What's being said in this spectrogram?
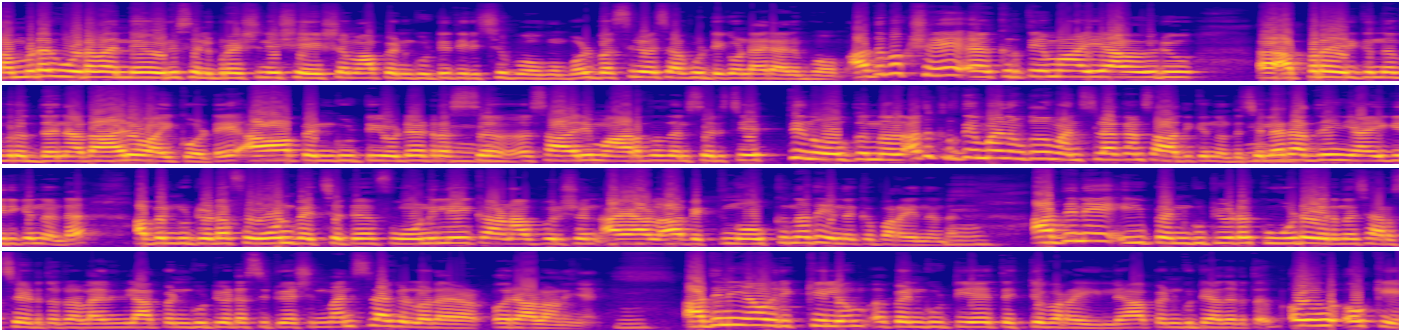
നമ്മുടെ കൂടെ തന്നെ ഒരു സെലിബ്രേഷന് ശേഷം ആ പെൺകുട്ടി തിരിച്ചു പോകുമ്പോൾ ബസ്സിൽ വെച്ച് ആ കുട്ടിക്കുണ്ടായ ഒരു അനുഭവം. അത് പക്ഷേ കൃത്യമായി ആ ഒരു അപ്പുറം ഇരിക്കുന്ന വൃദ്ധൻ അതാരോ ആയിക്കോട്ടെ ആ പെൺകുട്ടിയുടെ ഡ്രസ്സ് സാരി മാറുന്നതനുസരിച്ച് എത്തി നോക്കുന്നത് അത് കൃത്യമായി നമുക്ക് മനസ്സിലാക്കാൻ സാധിക്കുന്നുണ്ട്. ചിലർ അതിനെ ന്യായീകരിക്കുന്നുണ്ട്. ആ പെൺകുട്ടിയുടെ ഫോൺ വെച്ചിട്ട് ഫോണിലേക്കാണ് ആ പുരുഷൻ അയാൾ ആ വ്യക്തി നോക്കുന്നത് എന്നൊക്കെ പറയുന്നുണ്ട്. അതിനെ ഈ പെൺകുട്ടിയുടെ കൂടെ ഇരുന്ന് ചർച്ച എടുത്തിട്ടുള്ള അല്ലെങ്കിൽ ആ പെൺകുട്ടിയുടെ സിറ്റുവേഷൻ മനസ്സിലാക്കിയുള്ള ഒരാളാണ് ഞാൻ. അതിന് ഞാൻ ഒരിക്കലും പെൺകുട്ടിയെ തെറ്റ് പറയില്ല. ആ പെൺകുട്ടി അതെടുത്ത് ഓക്കെ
